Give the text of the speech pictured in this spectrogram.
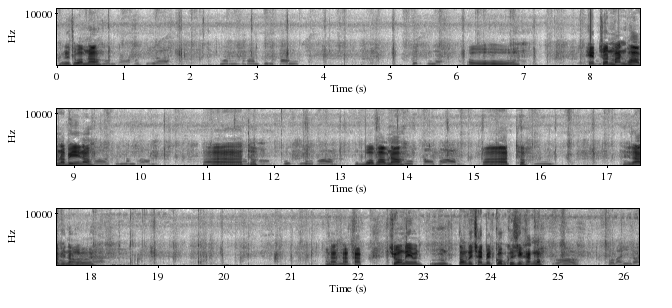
วมเลยบริท่วมเนาะท่วมก็บ่เชื่อท่วมประมาณขึ้นคลองพุทธนี่แหละโอ้เฮ็ดชวนมันพร้อมเนาะปีนี้เนาะก็จนมันพร้อมปาดโทปลูกบัวพร้อมบัวพร้อมเนาะปลูกข้าวพร้อมปาดโทอืมนี่ละพี่น้องเอ้ยคักคักคักช่วงนี้มันมันต้องได้ใช้เบ็ดกบคือสิคักเนาะเออพอได้อยู่ได้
